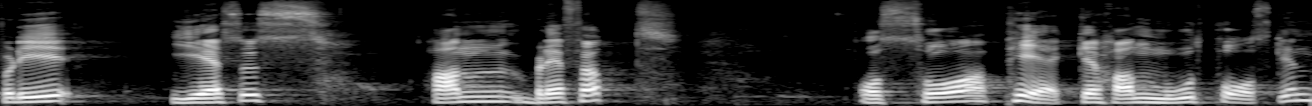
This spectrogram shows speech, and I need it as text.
Fordi Jesus, han ble født, og så peker han mot påsken.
